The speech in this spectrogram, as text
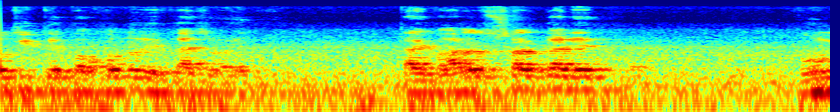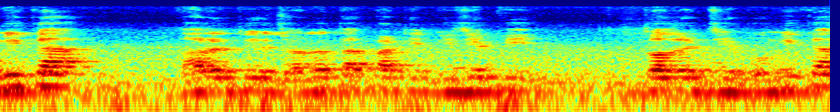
অতীতে কখনো এ কাজ হয়নি। তাই ভারত সরকারের ভূমিকা, ভারতীয় জনতা পার্টি, বিজেপি দলের যে ভূমিকা,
